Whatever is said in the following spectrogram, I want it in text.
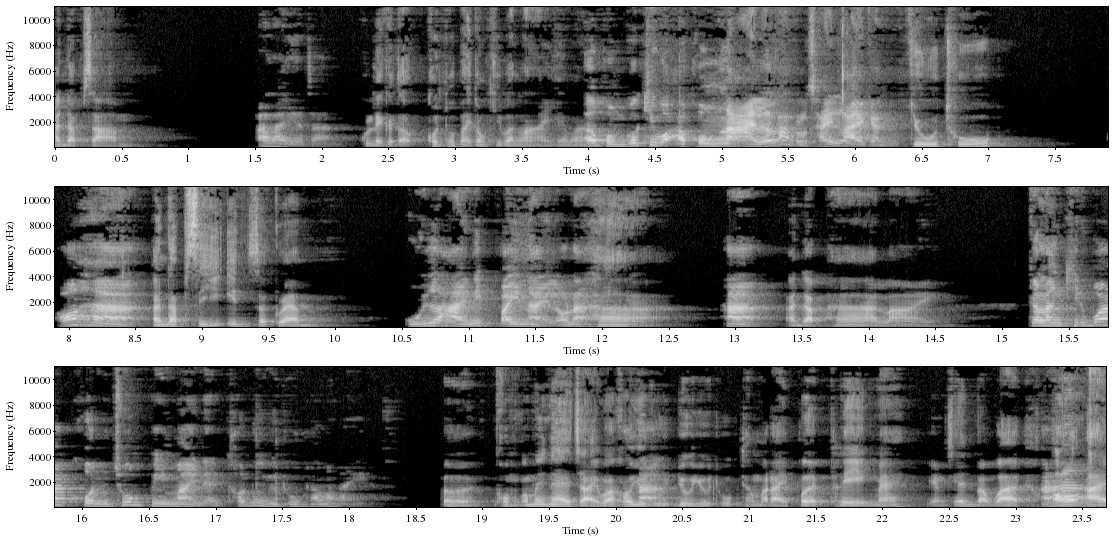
อันดับสาม อะไรอาจารย์ คุณเล็กก็ต้องคนทั่วไปต้องคิดว่าไลน์ใช่ไหมเออผมก็คิดว่าเอาคงไลน์แล้วล่ะเราใช้ไลน์กัน YouTube อ๋อฮะอันดับสี่ Instagram อุ้ยไลน์นี่ไปไหนแล้วนะห้าฮะอันดับห้า Line กำลังคิดว่าคนช่วงปีใหม่เนี่ยเขาดู YouTube ทำอะไรเออผมก็ไม่แน่ใจว่าเขาอยู่อะดู YouTube ทำอะไร เปิดเพลงไหมอย่างเช่นแบบว่าอ่า All I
